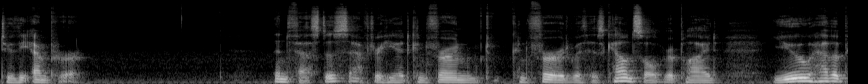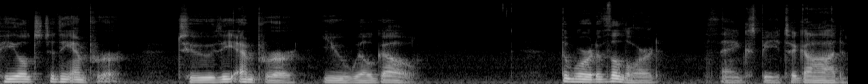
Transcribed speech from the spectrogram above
to the emperor. Then Festus, after he had conferred with his council, replied, You have appealed to the emperor. To the emperor you will go. The word of the Lord. Thanks be to God.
